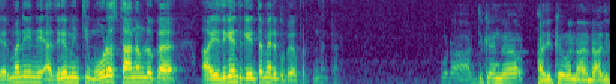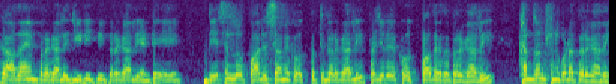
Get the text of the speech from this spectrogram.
జర్మనీని అధిగమించి మూడో స్థానంలో ఎదిగేందుకు ఎంత మేరకు ఉపయోగపడుతుందంటారు కూడా ఆర్థికంగా అధికమైన అధిక ఆదాయం పెరగాలి జీడిపి పెరగాలి అంటే దేశంలో పారిశ్రామిక ఉత్పత్తి పెరగాలి ప్రజల యొక్క ఉత్పాదకత పెరగాలి కన్జంప్షన్ కూడా పెరగాలి.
